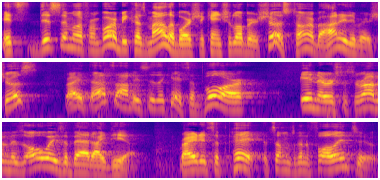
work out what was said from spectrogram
It's dissimilar from bor because my labor shekain shalober shus. Tomer bahani de shus. Right? That's obviously the case. A bor in Eresh Rabim is always a bad idea. Right? It's a pit that someone's going to fall into.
